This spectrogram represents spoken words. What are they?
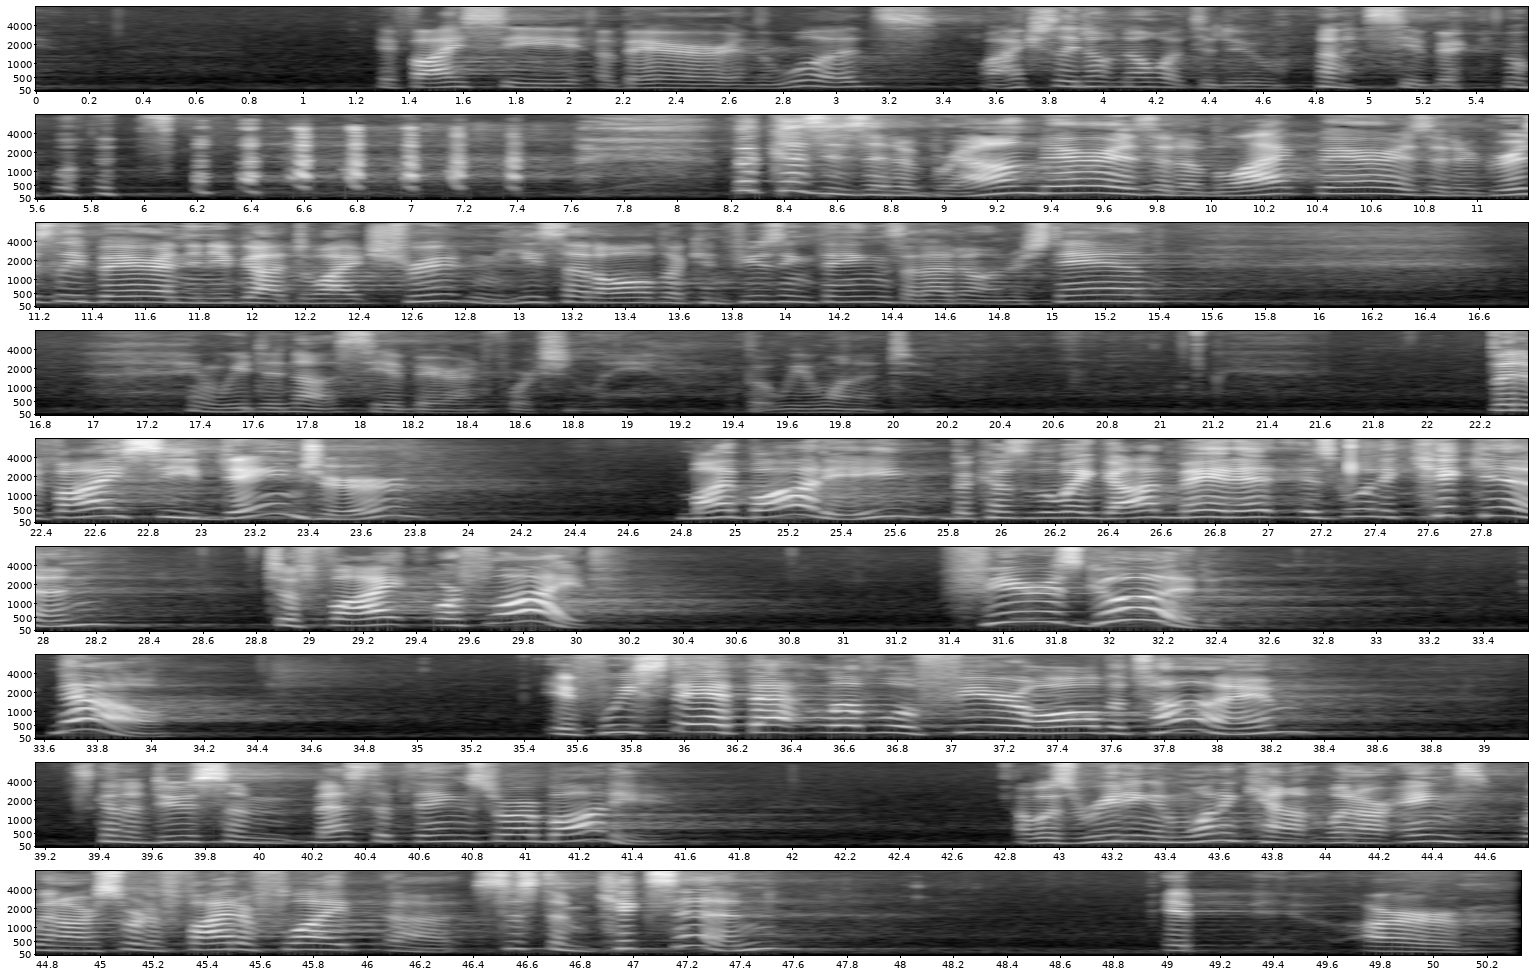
If I see a bear in the woods, well, I actually don't know what to do when I see a bear in the woods. because is it a brown bear? Is it a black bear? Is it a grizzly bear? And then you've got Dwight Schrute, and he said all the confusing things that I don't understand. And we did not see a bear, unfortunately, but we wanted to. But if I see danger, my body, because of the way God made it, is going to kick in to fight or flight. Fear is good. Now, if we stay at that level of fear all the time, it's going to do some messed up things to our body. I was reading in one account when our, when our sort of fight or flight uh, system kicks in, it, our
